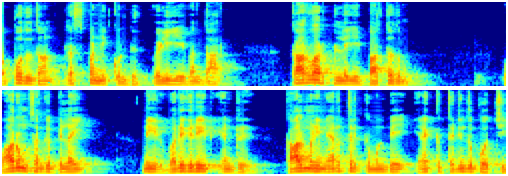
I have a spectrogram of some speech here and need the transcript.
அப்போதுதான் ட்ரெஸ் பண்ணிக்கொண்டு வெளியே வந்தார். கார்வார் பிள்ளையை பார்த்ததும் வாரும் சங்கு பிள்ளை நீர் வருகிறீர் என்று கால் மணி நேரத்திற்கு முன்பே எனக்கு தெரிந்து போச்சு.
